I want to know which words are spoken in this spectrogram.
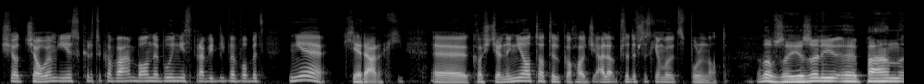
się odciąłem i je skrytykowałem, bo one były niesprawiedliwe wobec nie hierarchii kościelnej, nie o to tylko chodzi, ale przede wszystkim wobec wspólnoty. No dobrze, jeżeli e, pan e,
